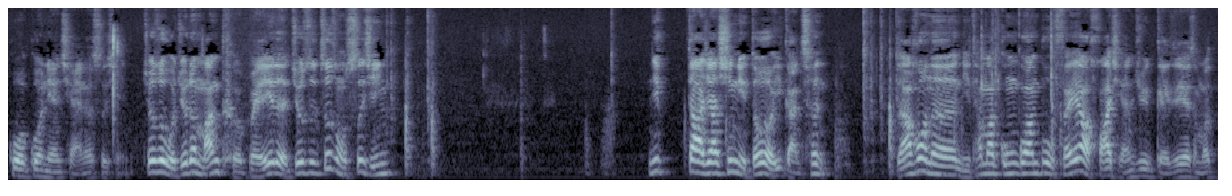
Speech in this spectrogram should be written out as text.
过过年前的事情，就是我觉得蛮可悲的，就是这种事情，你大家心里都有一杆秤，然后呢，你他妈公关部非要花钱去给这些什么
